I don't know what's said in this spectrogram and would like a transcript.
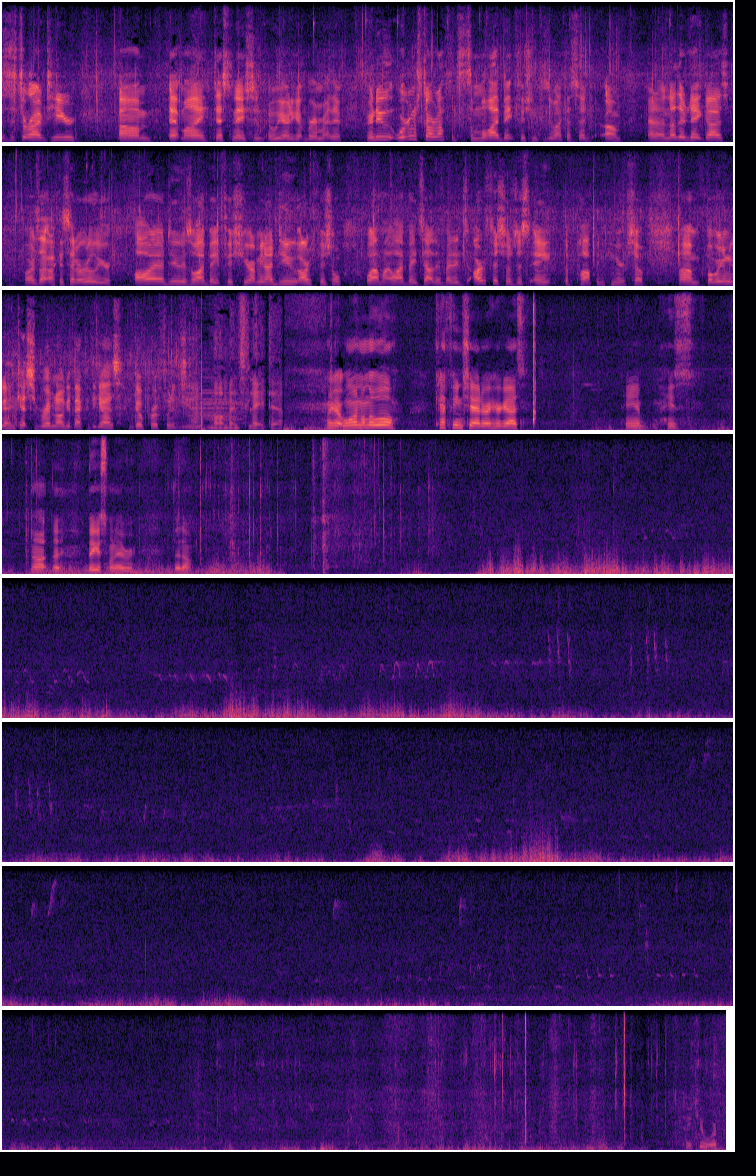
just arrived here um, at my destination. Oh, we already got brim right there. We're gonna do. We're gonna start off with some live bait fishing because, like I said, um, at another date, guys, or as I, like I said earlier, all I do is live bait fish here. I mean, I do artificial while my live bait's out there, but it's artificial just ain't the pop in here. So, um, but we're gonna go ahead and catch some brim, and I'll get back with you guys. GoPro footage. Time. moments later. I got one on the wall. caffeine shad right here, guys. He, he's not the biggest one ever, but um. Thank you, Lord.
